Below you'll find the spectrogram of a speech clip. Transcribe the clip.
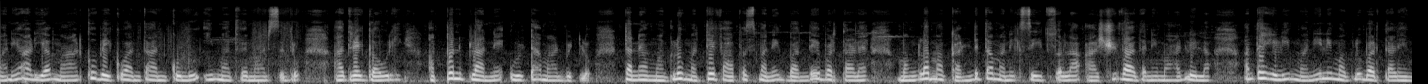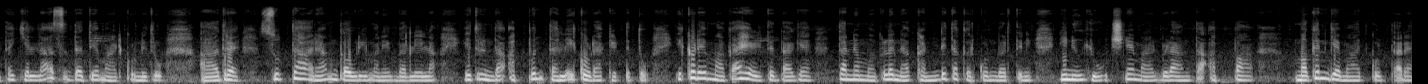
ಮನೆ ಅಳಿಯ ಮಾಡ್ಕೋಬೇಕು ಅಂತ ಅಂದ್ಕೊಂಡು ಈ ಮದುವೆ ಮಾಡಿಸಿದ್ರು. ಆದರೆ ಗೌರಿ ಅಪ್ಪನ ಪ್ಲಾನ್ನೇ ಉಲ್ಟಾ ಮಾಡಿಬಿಟ್ಲು. ತನ್ನ ಮಗಳು ಮತ್ತೆ ವಾಪಸ್ ಮನೆಗೆ ಬಂದೇ ಬರ್ತಾಳೆ. ಮಂಗಳಮ್ಮ ಖಂಡಿತ ಮನೆಗೆ ಸೇರಿಸೋಲ್ಲ, ಆಶೀರ್ವಾದನೆ ಮಾಡಲಿಲ್ಲ ಅಂತ ಹೇಳಿ ಮನೇಲಿ ಮಗಳು ಬರ್ತಾಳೆ ಅಂತ ಎಲ್ಲ ಸಿದ್ಧತೆ ಮಾಡ್ಕೊಂಡಿದ್ರು. ಆದರೆ ಸುತ್ತ ಆರಾಮ್ ಗೌರಿ ಮನೆಗೆ ಬರಲಿಲ್ಲ. ಇದರಿಂದ ಅಪ್ಪನ ತಲೆ ಕೂಡ ಕೆಟ್ಟಿತ್ತು. ಈ ಕಡೆ ಮಗ ಹೇಳ್ತಿದ್ದಾಗೆ, ತನ್ನ ಮಗಳನ್ನ ಖಂಡಿತ ಕರ್ಕೊಂಡು ಬರ್ತೀನಿ. ನೀನು ಯೋಚನೆ ಮಾಡಬೇಡ ಅಂತ ಅಪ್ಪ ಮಗನಿಗೆ ಮಾತು ಕೊಡ್ತಾರೆ.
